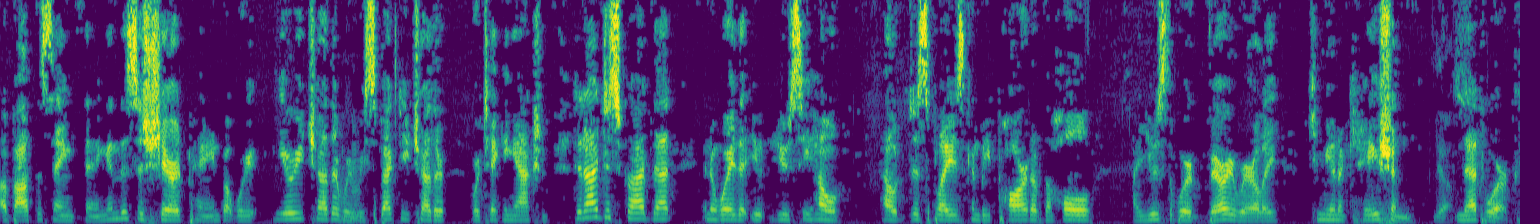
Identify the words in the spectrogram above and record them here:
about the same thing. And this is shared pain, but we hear each other, we mm-hmm. respect each other, we're taking action. Did I describe that in a way that you, you see how, how displays can be part of the whole, I use the word very rarely, communication Yes. network,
